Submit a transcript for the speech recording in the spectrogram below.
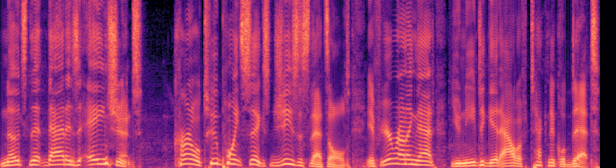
notes that that is ancient. Kernel 2.6, Jesus, that's old. If you're running that, you need to get out of technical debt.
